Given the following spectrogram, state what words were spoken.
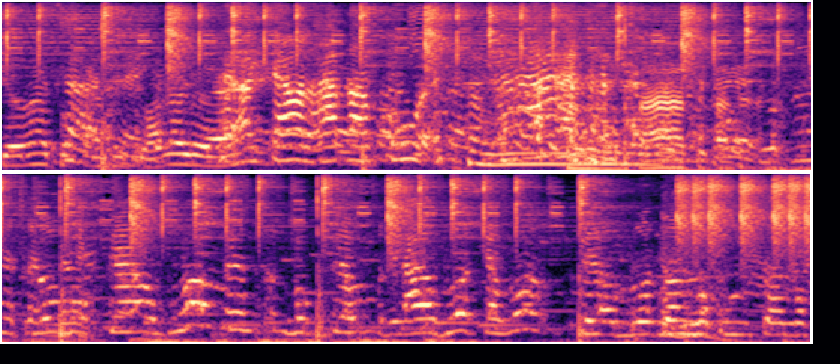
ជើងហើយជួបតែជិះគាត់លើលើឲ្យចោលហាត់ដល់គូបាទពីបាទលោកមកកៅមកមកទៅដល់រត់ចាំមកទៅរត់ដល់មកទៅមក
